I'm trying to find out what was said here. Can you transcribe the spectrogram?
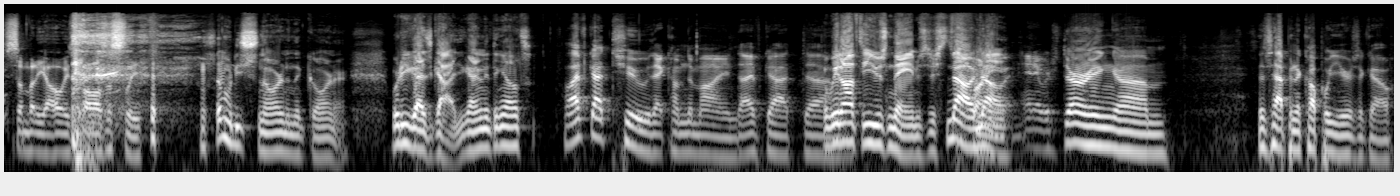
Somebody always falls asleep. somebody snoring in the corner. What do you guys got? You got anything else? Well, I've got two that come to mind. I've got uh, We don't have to use names. Just no, funny. no, and it was during. Um, this happened a couple years ago.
